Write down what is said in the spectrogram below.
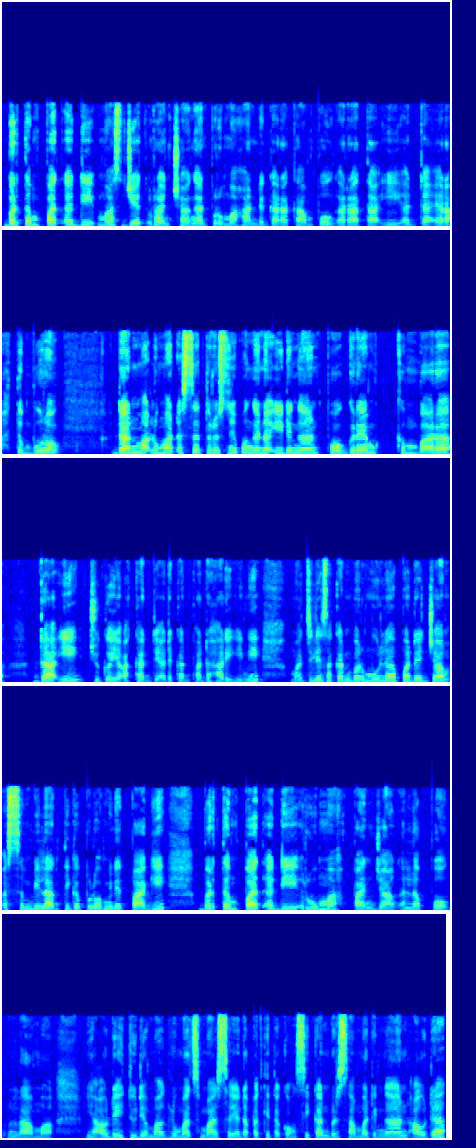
bertempat uh, di Masjid Rancangan Perumahan Negara Kampung Ratai uh, daerah Temburong dan maklumat seterusnya mengenai dengan program Kembara Dai juga yang akan diadakan pada hari ini. Majlis akan bermula pada jam 9.30 minit pagi bertempat di Rumah Panjang Lepong Lama. Ya, Auda itu dia maklumat semasa yang dapat kita kongsikan bersama dengan Auda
